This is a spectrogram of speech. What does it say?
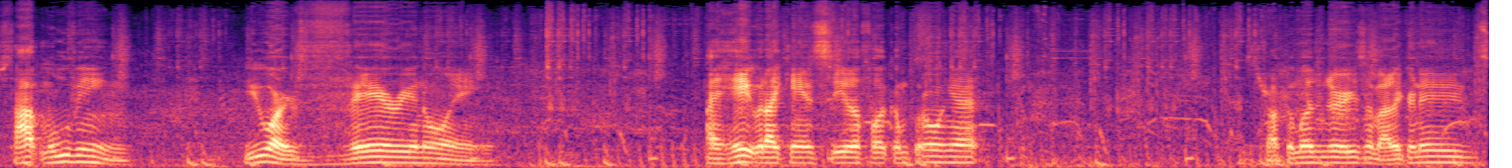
Stop moving. You are very annoying. I hate when I can't see the fuck I'm throwing at. Drop the legendaries, I'm out of grenades.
